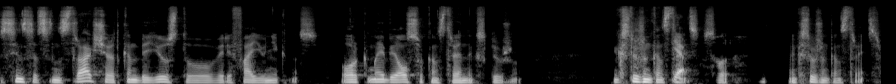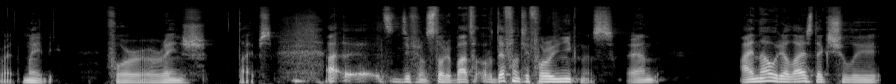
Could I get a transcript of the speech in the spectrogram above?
since it's in structure, it can be used to verify uniqueness or maybe also constraint exclusion. Exclusion constraints. Yeah. So exclusion constraints, right? Maybe for range types. Uh, it's a different story, but definitely for uniqueness. And I now realized actually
